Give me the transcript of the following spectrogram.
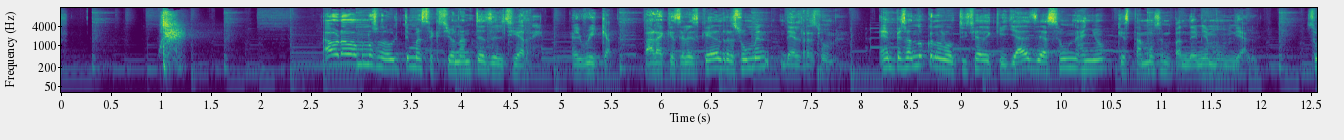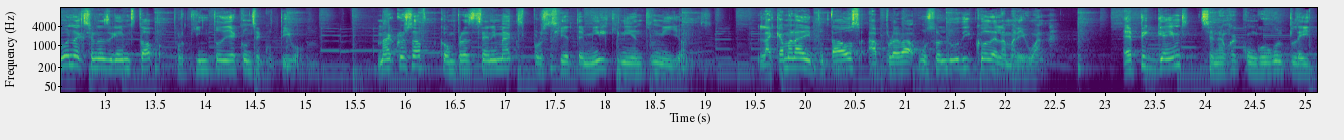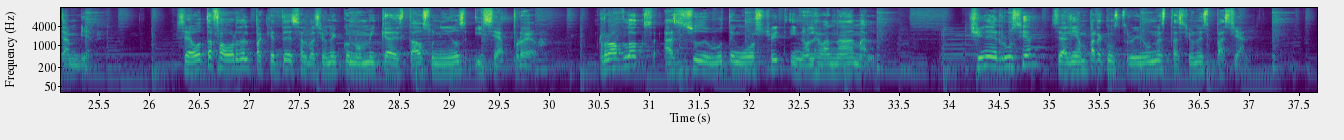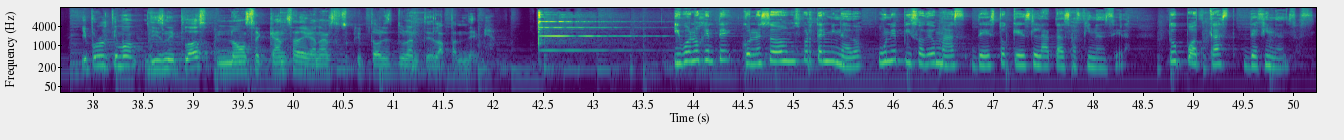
Ahora vámonos a la última sección antes del cierre, el recap, para que se les quede el resumen del resumen. Empezando con la noticia de que ya desde hace un año que estamos en pandemia mundial. Suben acciones de GameStop por quinto día consecutivo. Microsoft compra Cenimax por 7.500 millones. La Cámara de Diputados aprueba uso lúdico de la marihuana. Epic Games se enoja con Google Play también. Se vota a favor del paquete de salvación económica de Estados Unidos y se aprueba. Roblox hace su debut en Wall Street y no le va nada mal. China y Rusia se alían para construir una estación espacial. Y por último, Disney Plus no se cansa de ganar suscriptores durante la pandemia. Y bueno gente, con esto damos por terminado un episodio más de esto que es La Tasa Financiera, tu podcast de finanzas.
